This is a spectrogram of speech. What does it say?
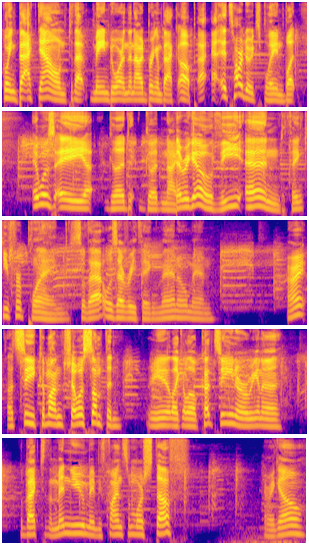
going back down to that main door, and then I would bring him back up. It's hard to explain, but it was a good, good night. There we go. The end. Thank you for playing. So that was everything. Man, oh man. All right, let's see. Come on, show us something. We need like a little cutscene, or are we gonna go back to the menu, maybe find some more stuff? There we go.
